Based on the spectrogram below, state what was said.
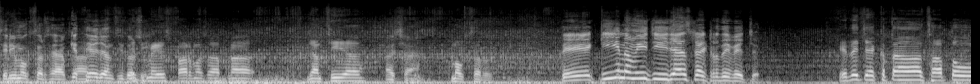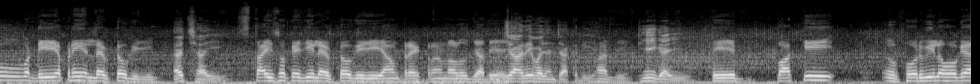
ਸ੍ਰੀ ਮੁਕਤਸਰ ਸਾਹਿਬ। ਕਿੱਥੇ। ਏਜੰਸੀ ਤੁਹਾਡੀ? ਦਸ਼ਮੇਸ਼ ਫਾਰਮਸ ਆਪਣਾ ਏਜੰਸੀ ਆ। ਅੱਛਾ। ਮੁਕਤਸਰ। ਤੇ ਕੀ ਨਵੀਂ ਚੀਜ਼ ਹੈ ਇਸ ਟਰੈਕਟਰ ਦੇ ਵਿੱਚ? ਇਹਦੇ ਚ ਇੱਕ ਤਾਂ ਸਭ ਤੋਂ ਵੱਡੀ ਆਪਣੀ ਲਿਫਟ ਹੋ ਗਈ ਜੀ। ਅੱਛਾ ਜੀ। 2700 ਕੇਜੀ ਲਿਫਟ ਹੋ ਗਈ ਜੀ ਆਮ ਟਰੈਕਟਰਾਂ ਨਾਲੋਂ ਜ਼ਿਆਦਾ ਹੈ ਜੀ। ਜਿਆਦੇ ਵਜਨ ਚੱਕਦੀ ਹੈ। ਹਾਂਜੀ। ਠੀਕ ਹੈ ਜੀ। ਤੇ ਬਾਕੀ 4 ਵੀਲ ਹੋ ਗਿਆ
